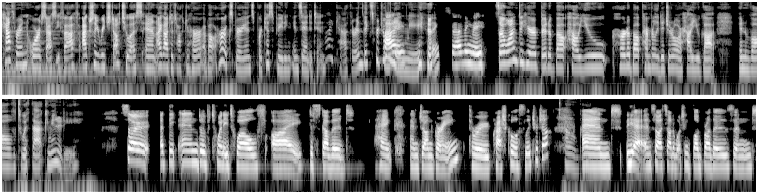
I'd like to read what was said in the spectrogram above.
Cathryn, or Sassy Faff, actually reached out to us, and I got to talk to her about her experience participating in Sanditon. Hi, Cathryn. Thanks for joining Hi. me. Thanks for having me. so, I wanted to hear a bit about how you heard about Pemberley Digital or how you got involved with that community. So, at the end of 2012, I discovered Hank and John Green through Crash Course Literature. Oh. And yeah, and so I started watching Vlogbrothers and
